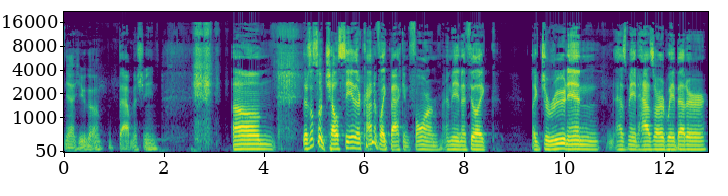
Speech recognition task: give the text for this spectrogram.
Yeah, Hugo, that machine. Um, there's also Chelsea. They're kind of like back in form. I mean, I feel like like Giroud in has made Hazard way better.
